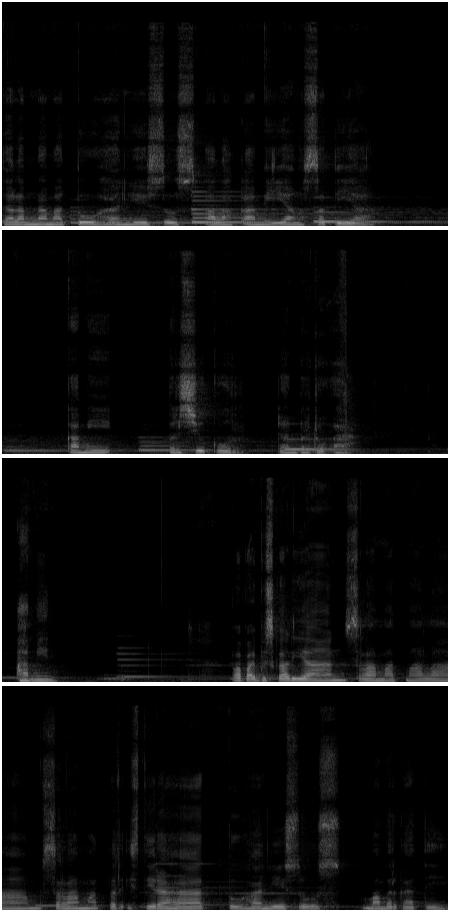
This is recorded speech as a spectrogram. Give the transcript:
Dalam nama Tuhan Yesus Allah kami yang setia, kami bersyukur dan berdoa. Amin. Bapak Ibu sekalian, selamat malam, selamat beristirahat. Tuhan Yesus memberkati.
